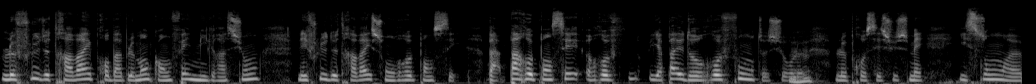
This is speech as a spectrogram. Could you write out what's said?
le flux de travail, probablement, quand on fait une migration, les flux de travail sont repensés. Ben, pas repensés, il n'y a pas eu de refonte sur le, mhm. processus, mais ils sont euh,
